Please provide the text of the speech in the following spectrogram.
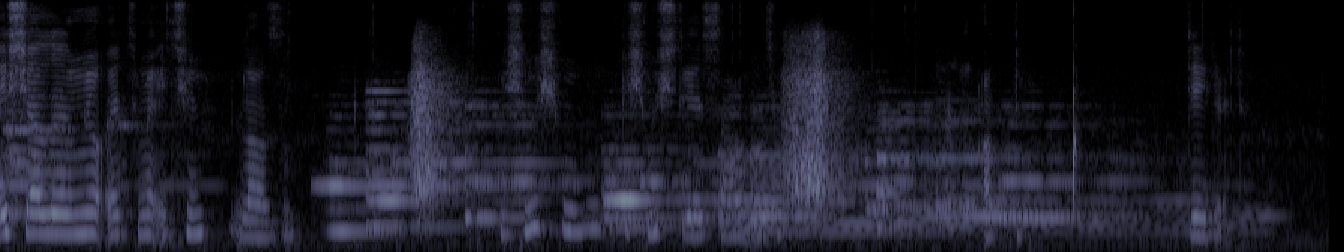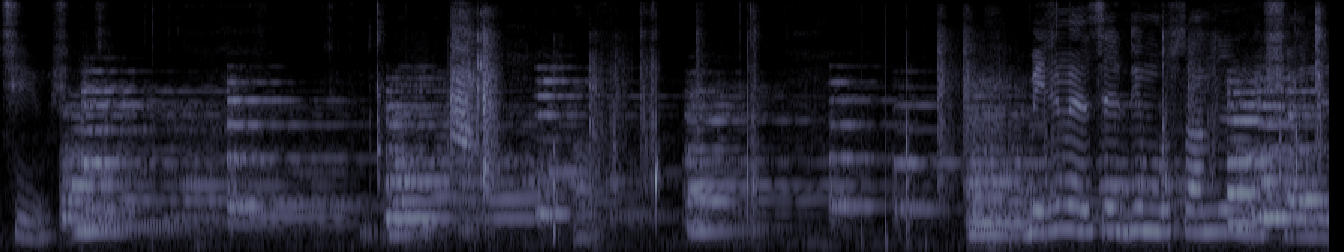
Eşyalarımı etme için lazım. Pişmiş mi bu? Pişmiş diye sanmayacağım. Attım. Gel gel. Çiğmiş. Benim en sevdiğim bu sandığım meşaleleri.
